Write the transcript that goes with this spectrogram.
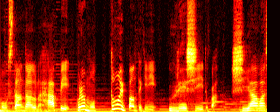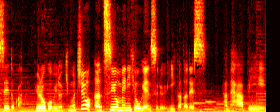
もうスタンダードなハッピーこれは最も一般的に嬉しいとか幸せとか喜びの気持ちを強めに表現する言い方です。I'm happy、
